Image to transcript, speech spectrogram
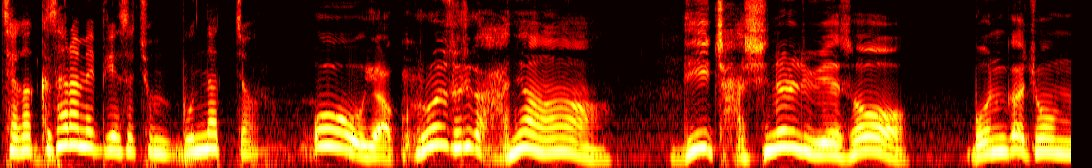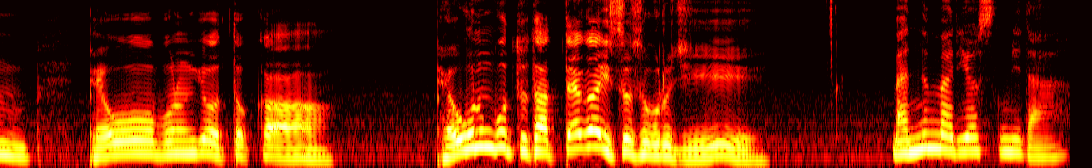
제가 그 사람에 비해서 좀 못났죠. 오, 야 그런 소리가 아니야. 네 자신을 위해서 뭔가 좀 배워보는 게 어떨까? 배우는 것도 다 때가 있어서 그러지. 맞는 말이었습니다.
